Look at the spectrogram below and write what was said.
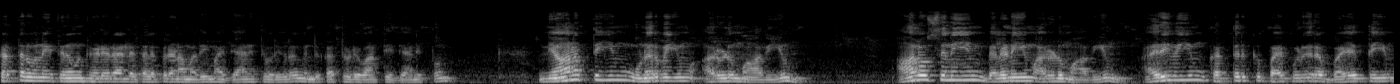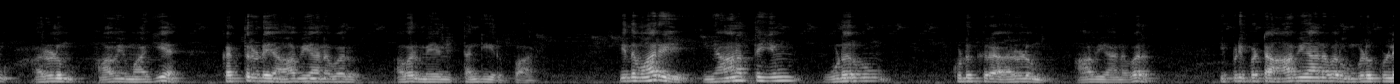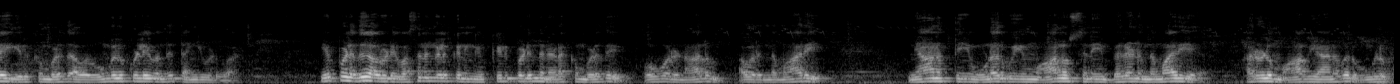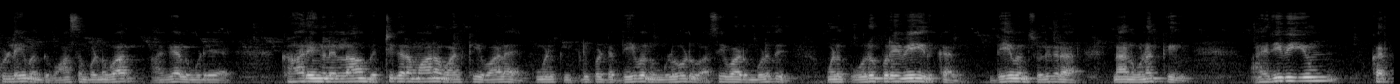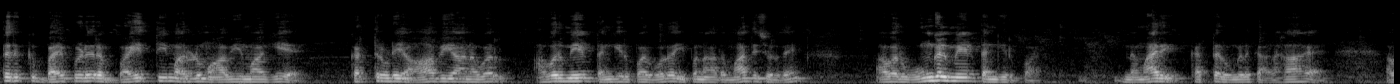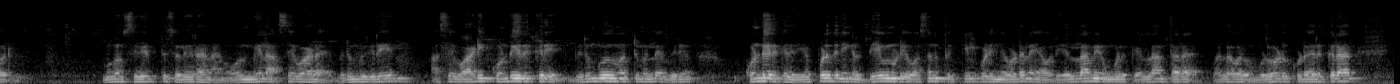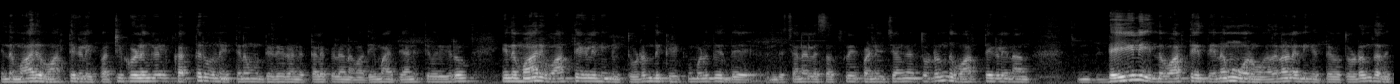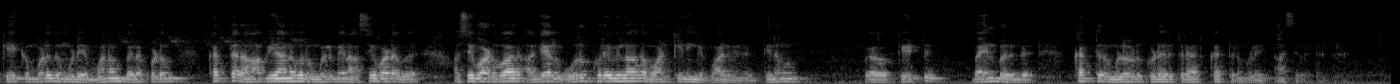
கர்த்தர் உன்னை தினமும் தேடுகிறார் என்ற தலைப்பில் நாம் அதிகமாக தியானித்து வருகிறோம். இன்று கர்த்தருடைய வார்த்தையை தியானிப்போம். ஞானத்தையும் உணர்வையும் அருளும் ஆவியும் ஆலோசனையும் பலனையும் அருளும் ஆவியும் அறிவையும் கர்த்தருக்கு பயப்படுகிற பயத்தையும் அருளும் ஆவியுமாகிய கர்த்தருடைய ஆவியானவர் அவர் மேல் தங்கியிருப்பார். இந்த மாதிரி ஞானத்தையும் உணர்வும் கொடுக்கிற அருளும் ஆவியானவர் இப்படிப்பட்ட ஆவியானவர் உங்களுக்குள்ளே இருக்கும் பொழுது அவர் உங்களுக்குள்ளே வந்து தங்கி விடுவார். எப்பொழுது அவருடைய வசனங்களுக்கு நீங்கள் கீழ்ப்படிந்து நடக்கும் பொழுது ஒவ்வொரு நாளும் அவர் இந்த மாதிரி ஞானத்தையும் உணர்வையும் ஆலோசனையும் பலன் இந்த மாதிரி அருளும் ஆவியானவர் உங்களுக்குள்ளே வந்து வாசம் பண்ணுவார். ஆகையால் உங்களுடைய காரியங்கள் எல்லாம் வெற்றிகரமான வாழ்க்கையை வாழ உங்களுக்கு இப்படிப்பட்ட தேவன் உங்களோடு அசைவாடும் பொழுது உங்களுக்கு ஒரு குறைவே இருக்காது. தேவன் சொல்கிறார் நான் உனக்கு அறிவையும் கர்த்தருக்கு பயப்படுகிற பயத்தையும் அருளும் ஆவியுமாகிய கர்த்தருடைய ஆவியானவர் அவர் மேல் தங்கியிருப்பார் போல இப்போ நான் அதை மாற்றி சொல்லுதேன் அவர் உங்கள் மேல் தங்கியிருப்பார். இந்த மாதிரி கர்த்தர் உங்களுக்கு அழகாக அவர் முகம் சிரித்து சொல்கிறார் நான் உண்மையில் அசைவாட விரும்புகிறேன். அசைவாடி கொண்டு இருக்கிறேன். விரும்புவது மட்டுமில்லை விரு கொண்டு இருக்கிறது எப்பொழுது நீங்கள் தேவனுடைய வசனத்துக்கு கீழ்ப்படிந்த உடனே அவர் எல்லாமே உங்களுக்கு எல்லாம் தர வல்லவர் உங்களோடு கூட இருக்கிறார். இந்த மாதிரி வார்த்தைகளை பற்றி கொள்ளுங்கள். கர்த்தர் தினமும் தேடுகிற என்ற தலைப்பில் நாம் அதிகமாக தியானித்து வருகிறோம். இந்த மாதிரி வார்த்தைகளை நீங்கள் தொடர்ந்து கேட்கும் பொழுது இந்த இந்த சேனலை சப்ஸ்கிரைப் பண்ணி வச்சாங்க. தொடர்ந்து வார்த்தைகளை நான் டெய்லி இந்த வார்த்தை தினமும் வரும். அதனால் நீங்கள் தொடர்ந்து அதை கேட்கும் பொழுது உங்களுடைய மனம் பலப்படும். கர்த்தர் ஆவியானவர் உங்கள் மேல் அசைவாட அசைவாடுவார். ஆகையால் ஒரு குறைவில்லாத வாழ்க்கை நீங்கள் வாழ்வீர்கள். தினமும் கேட்டு பயன்பெறுங்கள். கத்தர் உங்களோடு கூட இருக்கிறார். கத்தர் உங்களை ஆசீர்வதிக்கிறார்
